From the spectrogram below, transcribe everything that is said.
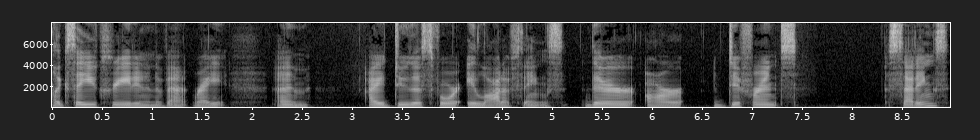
like say you created an event, right? Um, I do this for a lot of things. There are different settings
